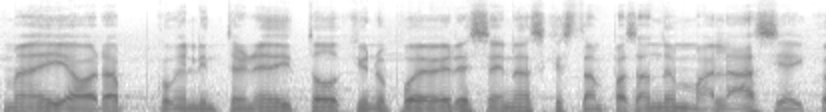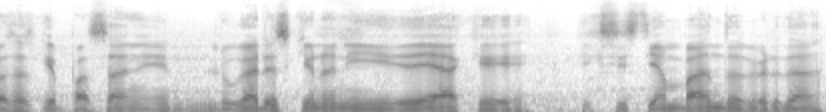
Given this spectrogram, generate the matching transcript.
y ahora con el internet y todo, que uno puede ver escenas que están pasando en Malasia y cosas que pasan en lugares que uno ni idea que existían bandas, ¿verdad?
